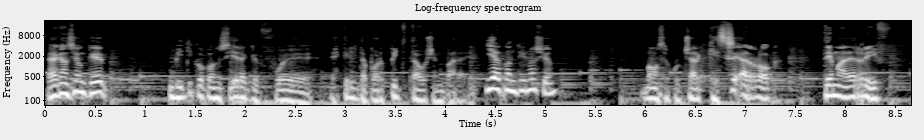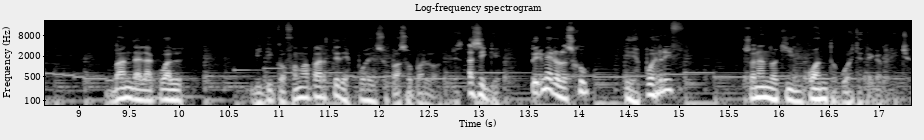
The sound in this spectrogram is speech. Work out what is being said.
La canción que Vitico considera que fue escrita por Pete Townshend para él. Y a continuación vamos a escuchar Que sea rock, tema de Riff, banda de la cual Vitico forma parte después de su paso por Londres. Así que, primero los Who y después Riff, sonando aquí en cuánto cuesta este capricho.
